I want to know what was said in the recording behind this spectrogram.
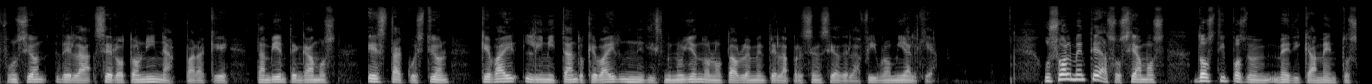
función de la serotonina para que también tengamos esta cuestión que va a ir limitando, que va a ir disminuyendo notablemente la presencia de la fibromialgia. Usualmente asociamos dos tipos de medicamentos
